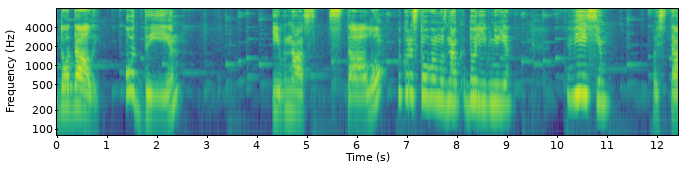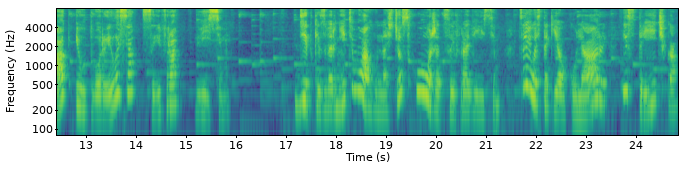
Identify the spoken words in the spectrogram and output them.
додали 1. І в нас стало, використовуємо знак дорівнює 8. Ось так і утворилася цифра 8. Дітки, зверніть увагу, на що схожа цифра 8. Це і ось такі окуляри і стрічка.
